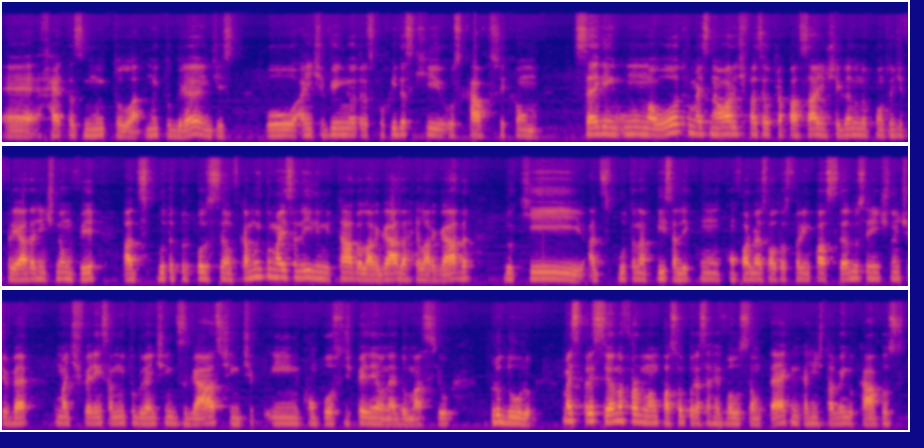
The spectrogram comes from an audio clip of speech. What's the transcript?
é, retas muito, muito grandes, o, a gente viu em outras corridas que os carros ficam seguem um ao outro, mas na hora de fazer a ultrapassagem, chegando no ponto de freada, a gente não vê a disputa por posição. Fica muito mais ali limitado, a largada, a relargada, do que a disputa na pista ali com, conforme as voltas forem passando, se a gente não tiver uma diferença muito grande em desgaste, em, tipo, em composto de pneu, né, do macio para o duro. Mas para esse ano a Fórmula 1 passou por essa revolução técnica, a gente está vendo carros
